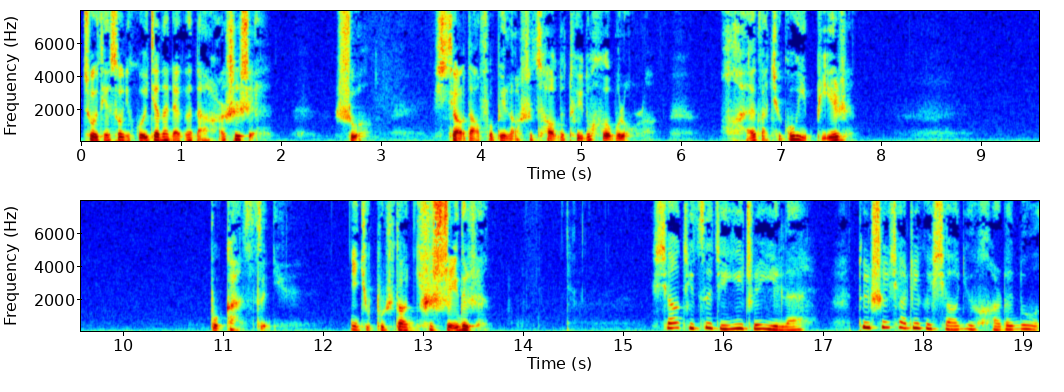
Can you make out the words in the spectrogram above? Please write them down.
昨天送你回家的两个男孩是谁？说，小荡妇被老师操的腿都合不拢了，还敢去勾引别人？不干死你，你就不知道你是谁的人。想起自己一直以来对生下这个小女孩的诺。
